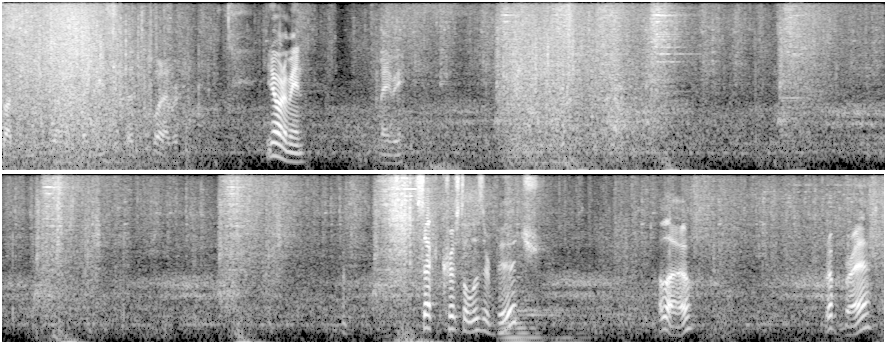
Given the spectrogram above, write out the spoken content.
fucking thingies, but whatever. You know what I mean? Maybe. Second crystal lizard, bitch. Hello. What up, bruh?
